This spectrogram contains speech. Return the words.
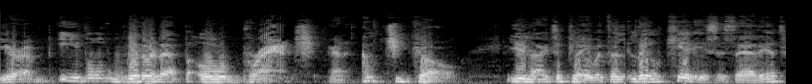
You're an evil, withered up old branch. And out you go. You like to play with the little kitties, is that it?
